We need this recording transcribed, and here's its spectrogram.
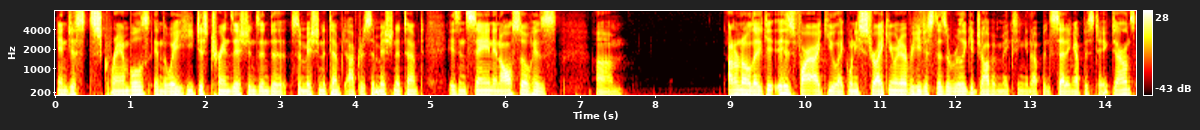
and just scrambles and the way he just transitions into submission attempt after submission attempt is insane. And also his, um, I don't know, like his fire IQ, like when he's striking or whatever, he just does a really good job of mixing it up and setting up his takedowns.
